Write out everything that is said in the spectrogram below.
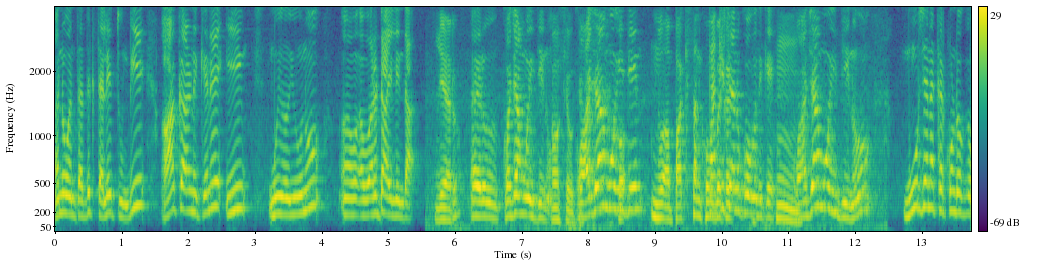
ಅನ್ನುವಂಥದ್ದಕ್ಕೆ ತಲೆ ತುಂಬಿ ಆ ಕಾರಣಕ್ಕೇ ಈ ಇವನು ಹೊರಟ ಇಲ್ಲಿಂದ. ಯಾರು? ಯಾರು? ಖ್ವಾಜಾ ಮೊಹಿದ್ದೀನು. ಖ್ವಾಜಾ ಮೊಹಿದ್ದೀನ್ ಪಾಕಿಸ್ತಾನಕ್ಕೆ ಪಾಕಿಸ್ತಾನಕ್ಕೆ ಹೋಗೋದಕ್ಕೆ. ಖ್ವಾಜಾ ಮೊಹಿದ್ದೀನು ಮೂರು ಜನ ಕರ್ಕೊಂಡು ಹೋಗಿ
